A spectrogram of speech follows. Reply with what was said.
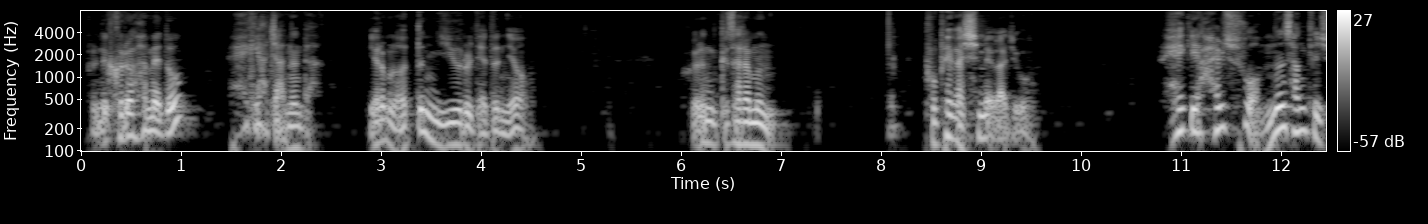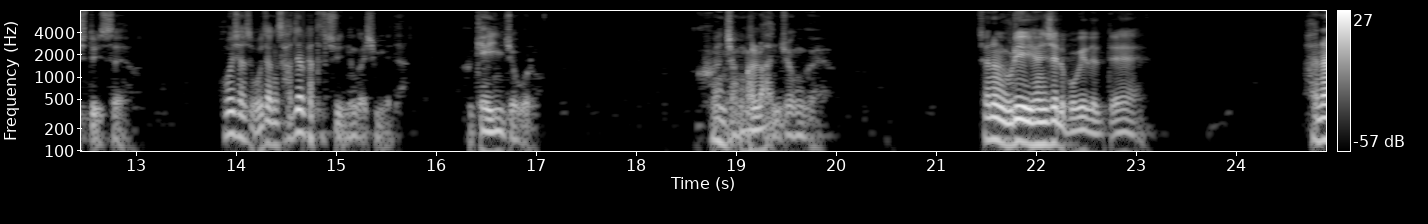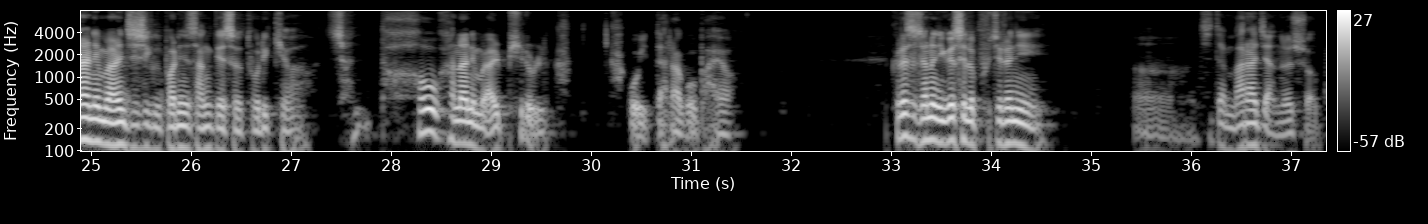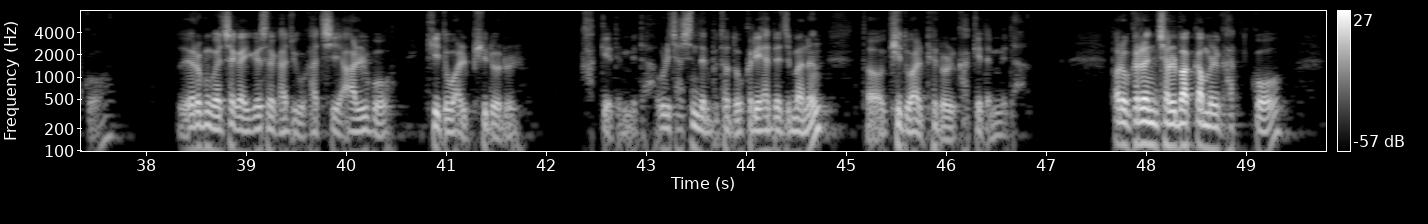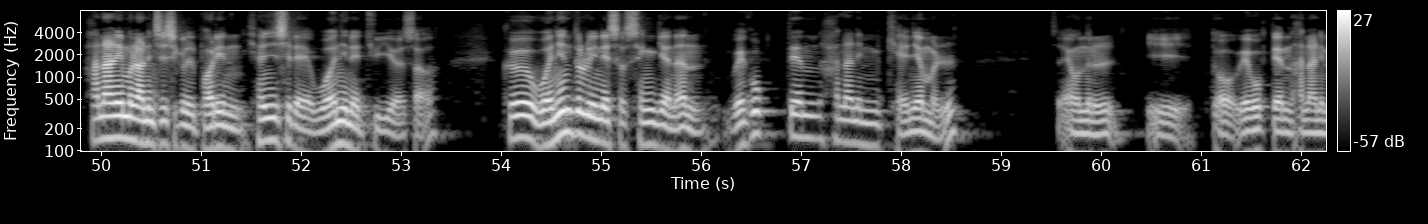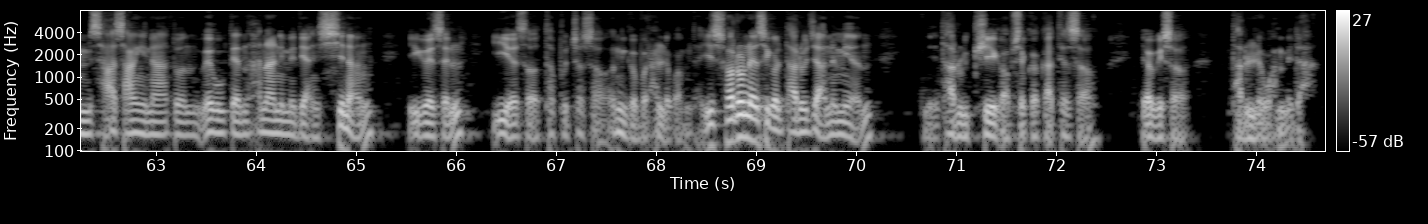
그런데 그러함에도 회개하지 않는다. 여러분 어떤 이유를 대든요. 그런 그 사람은 부패가 심해가지고 회개할 수 없는 상태일 수도 있어요. 호시아서 5장 4절 같을 수 있는 것입니다. 그 개인적으로. 그건 정말로 안 좋은 거예요. 저는 우리의 현실을 보게 될 때 하나님을 아는 지식을 버린 상태에서 돌이켜 더욱 하나님을 알 필요를 갖고 있다라고 봐요. 그래서 저는 이것을 부지런히 어, 진짜 말하지 않을 수 없고 여러분과 제가 이것을 가지고 같이 알고 기도할 필요를 갖게 됩니다. 우리 자신들부터도 그래야 되지만은 더 기도할 필요를 갖게 됩니다. 바로 그런 절박감을 갖고 하나님을 아는 지식을 버린 현실의 원인에 뒤이어서 그 원인들로 인해서 생겨난 왜곡된 하나님 개념을 오늘 이 또 왜곡된 하나님 사상이나 또는 왜곡된 하나님에 대한 신앙 이것을 이어서 덧붙여서 언급을 하려고 합니다. 이 서론에서 이걸 다루지 않으면 다룰 기회가 없을 것 같아서 여기서 다루려고 합니다.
